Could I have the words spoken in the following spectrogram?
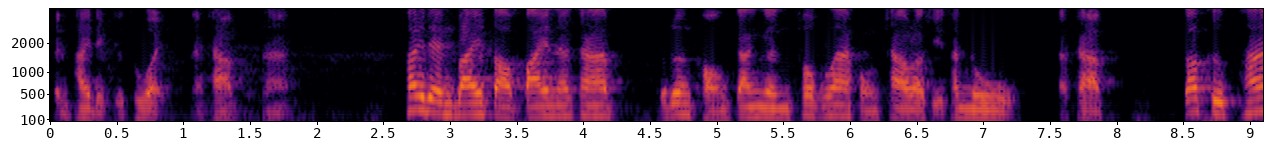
เป็นไพ่เด็กถือถ้วยนะครับนะไพ่เด่นใบต่อไปนะครับ เรื่องของการเงินโชคลาภของชาวราศีธนูนะครับ ก็คือไพ่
